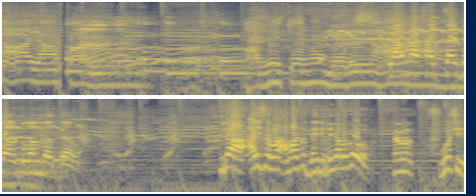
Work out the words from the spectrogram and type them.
না আর পারি আমি কেন মরি না? দাও না খাইতে দাও দোকানদার দাও। কিরা আইসে আমার একটু দেরি হয়ে গেল গো। বসি।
